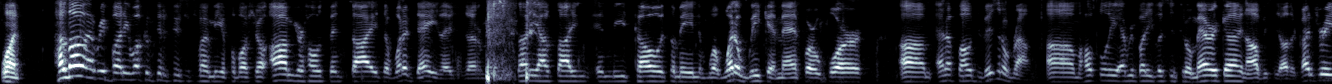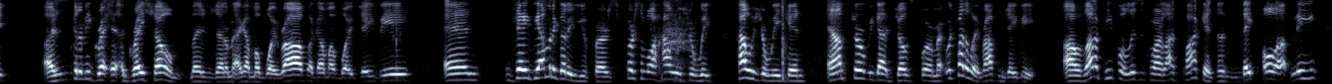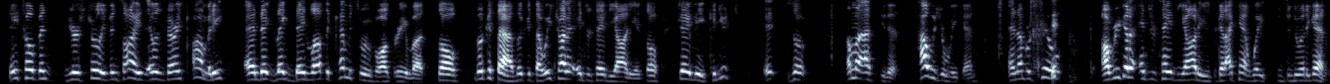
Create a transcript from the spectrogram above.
one. Hello, everybody. Welcome to the 265 Media Football Show. I'm your host, Vince Size. What a day, ladies and gentlemen. Sunny outside in, in the East Coast. I mean, what, what a weekend, man, for for um, NFL divisional round. Um, hopefully, everybody listening to America and obviously other countries. Uh, this is going to be great, a great show, ladies and gentlemen. I got my boy Ralph. I got my boy JB. And JB, I'm going to go to you first. First of all, how was your week? How was your weekend? And I'm sure we got jokes for America. Which, by the way, Ralph and JB, uh, a lot of people listened to our last podcast, and they told me, they told Vin, yours truly, Vince Size, it was very comedy, and they, they they love the chemistry with all three of us. So look at that, look at that. We try to entertain the audience. So JB, can you? It, so I'm gonna ask you this: How was your weekend? And number two, are we gonna entertain the audience? Because I can't wait to, to do it again.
